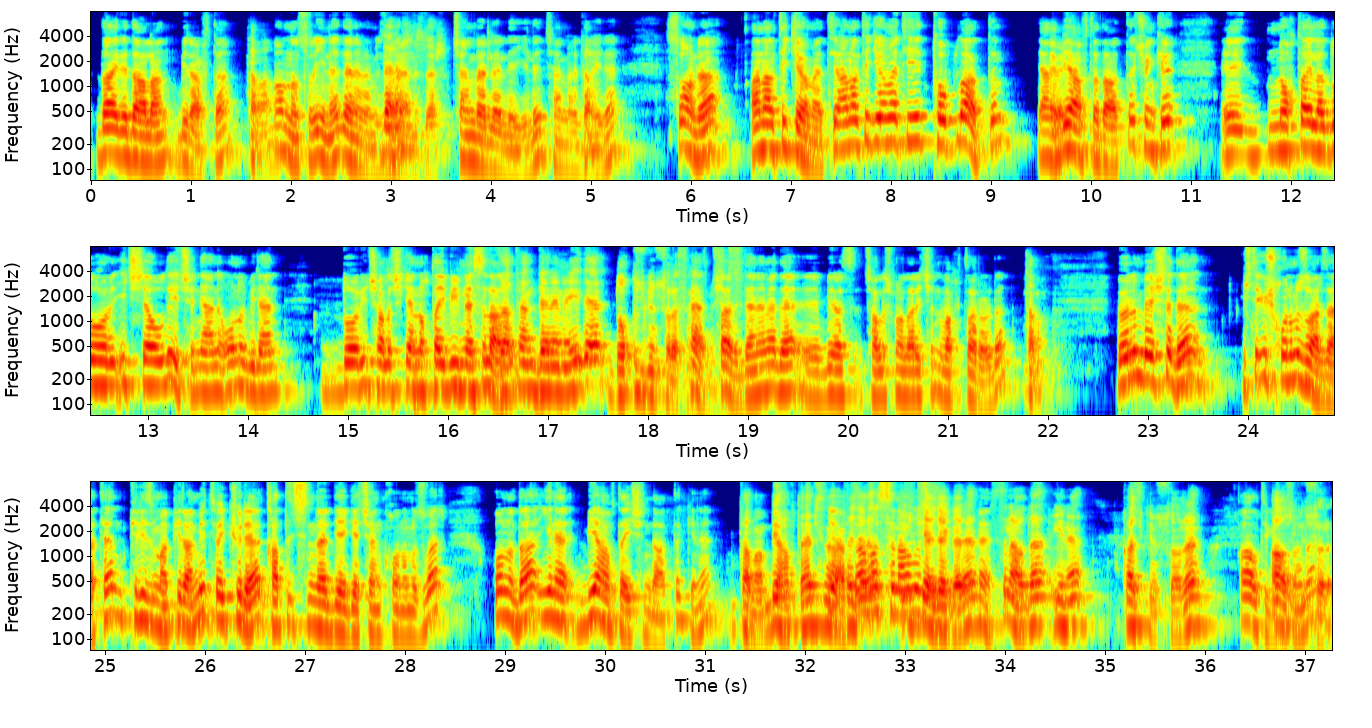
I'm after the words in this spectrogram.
Daire dağılan bir hafta. Tamam. Ondan sonra yine denememiz, var. Denememiz var. Çemberlerle ilgili. Çember Tamam. daire. Sonra analitik geometri. Analitik geometriyi toplu attım. Yani Evet. bir haftada attık. Çünkü e, noktayla doğru iç içe olduğu için yani onu bilen doğruyu çalışırken noktayı bilmesi lazım. Zaten denemeyi de 9 gün sonrasına Evet, yazmışız. tabii deneme de e, biraz çalışmalar için vakit var orada. Tamam. Bölüm 5'te de işte 3 konumuz var zaten. Prizma, piramit ve küre, katlı cisimler diye geçen konumuz var. Onu da yine bir hafta içinde attık yine. Tamam. Bir hafta hepsini Bir hafta atacağız. ama sınavımız- İhtiyaca göre Evet. sınavda yine kaç gün sonra? 6 gün 6 sonra. gün sonra.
